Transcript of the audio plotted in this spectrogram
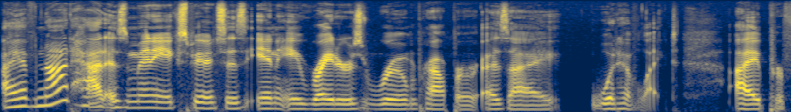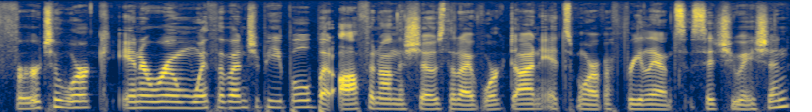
I have not had as many experiences in a writer's room proper as I would have liked. I prefer to work in a room with a bunch of people, but often on the shows that I've worked on, it's more of a freelance situation.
